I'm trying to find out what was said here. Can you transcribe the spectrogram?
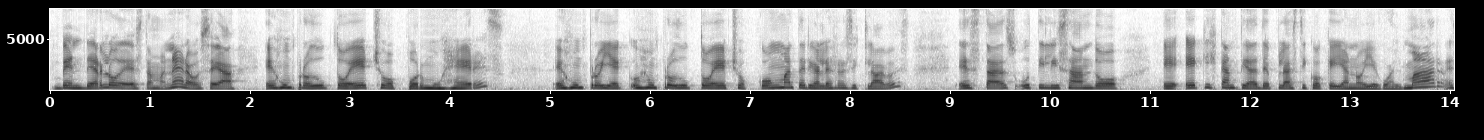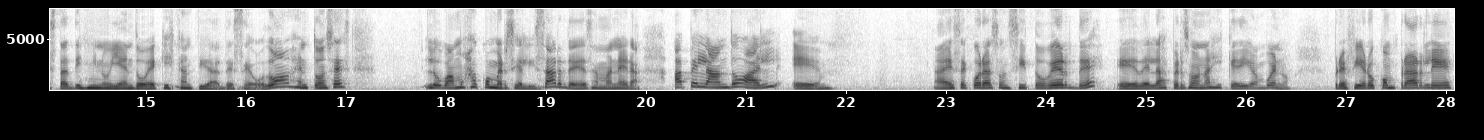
venderlo de esta manera, o sea, es un producto hecho por mujeres, es un proyecto, es un producto hecho con materiales reciclables, estás utilizando eh, X cantidad de plástico que ya no llegó al mar, estás disminuyendo X cantidad de CO2, entonces lo vamos a comercializar de esa manera, apelando al eh, a ese corazoncito verde eh, de las personas y que digan, bueno, prefiero comprarle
